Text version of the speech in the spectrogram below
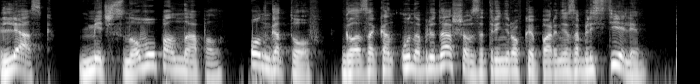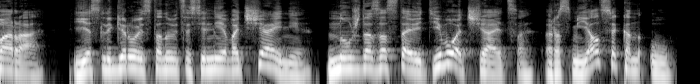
Ляск. Меч снова упал на пол. Он готов. Глаза Кан-У, наблюдавшего за тренировкой парня, заблестели. Пора. Если герой становится сильнее в отчаянии, нужно заставить его отчаяться. Рассмеялся Кан-У.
